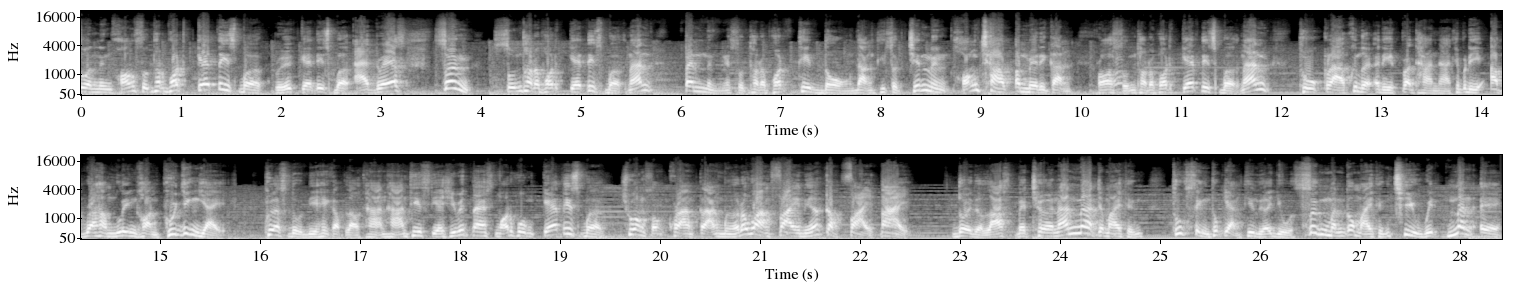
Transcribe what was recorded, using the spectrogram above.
ส่วนหนึ่งของสุนทรพจน์เกตติสเบิร์กหรือ Gettysburg Address ซึ่งสุนทรพจน์เกตติสเบิร์กนั้น เป็นหนึ่งในสุนทรพจน์ที่โด่งดังที่สุดชิ้นหนึ่งของชาวอเมริกัน เพราะสุนทรพจน์เกตติสเบิร์กนั้น ถูกกล่าวขึ้นโดยอดีตประธานาธิบดีอับราฮัมลิงคอนผู้ยิ่งใหญ่ เพื่อสดุดดีให้กับเหล่าทหารหารที่เสียชีวิตในสมรภูมิเกติสเบิร์กช่วงสงครามกลางเมืองระหว่างฝ่ายเหนือกับฝ่ายใต้โดย The Last b e t c h e r นั้นน่าจะหมายถึงทุกสิ่งทุกอย่างที่เหลืออยู่ ซึ่งมันก็หมายถึงชีวิตนั่นเอง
